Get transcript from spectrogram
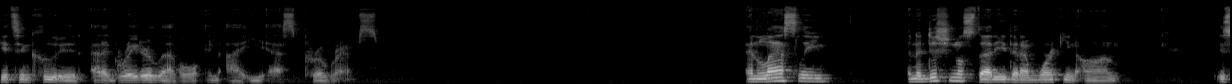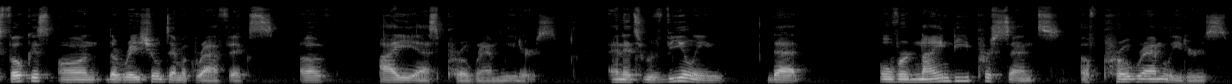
gets included at a greater level in IES programs. And lastly, an additional study that I'm working on is focused on the racial demographics of IES program leaders. And it's revealing that over 90% of program leaders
